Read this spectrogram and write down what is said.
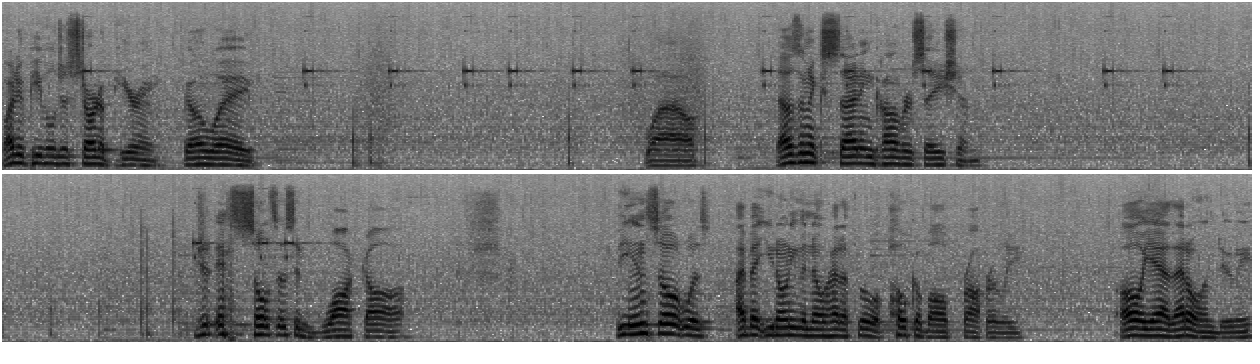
Why do people just start appearing? Go away. Wow. That was an exciting conversation. Just insults us and walk off. The insult was, I bet you don't even know how to throw a Pokeball properly. Oh yeah, that'll undo me.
